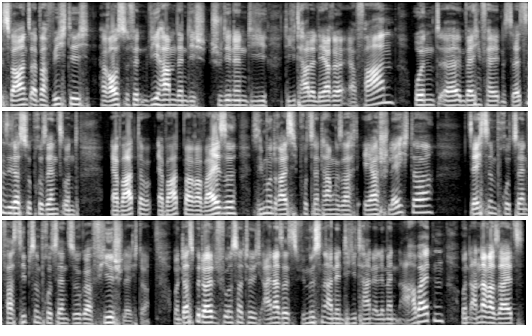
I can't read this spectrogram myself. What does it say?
es war uns einfach wichtig herauszufinden, wie haben denn die Studierenden die digitale Lehre erfahren und äh, in welchem Verhältnis setzen sie das zur Präsenz und erwart erwartbarerweise 37 Prozent haben gesagt, eher schlechter, 16 Prozent, fast 17 Prozent sogar viel schlechter. Und das bedeutet für uns natürlich einerseits, wir müssen an den digitalen Elementen arbeiten und andererseits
